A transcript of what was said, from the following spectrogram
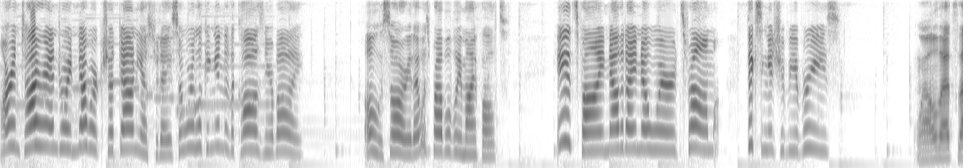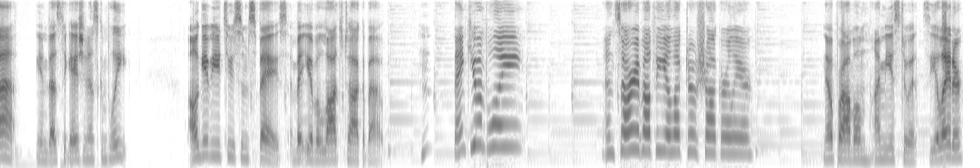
Our entire Android network shut down yesterday, so we're looking into the cause nearby. Oh, sorry, that was probably my fault. It's fine, now that I know where it's from, fixing it should be a breeze. Well, that's that. The investigation is complete. I'll give you two some space. I bet you have a lot to talk about. Hmm? Thank you, employee. And sorry about the electroshock earlier. No problem. I'm used to it. See you later.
